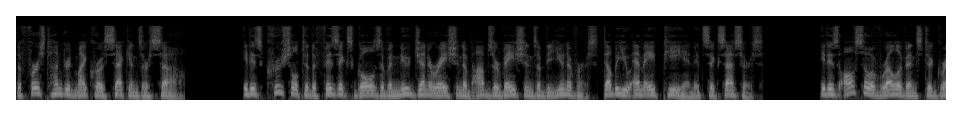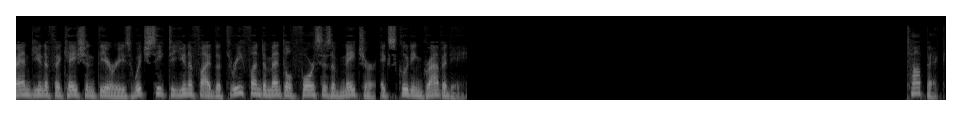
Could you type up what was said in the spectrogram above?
the first hundred microseconds or so. It is crucial to the physics goals of a new generation of observations of the universe WMAP and its successors. It is also of relevance to grand unification theories which seek to unify the three fundamental forces of nature excluding gravity. Topic:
